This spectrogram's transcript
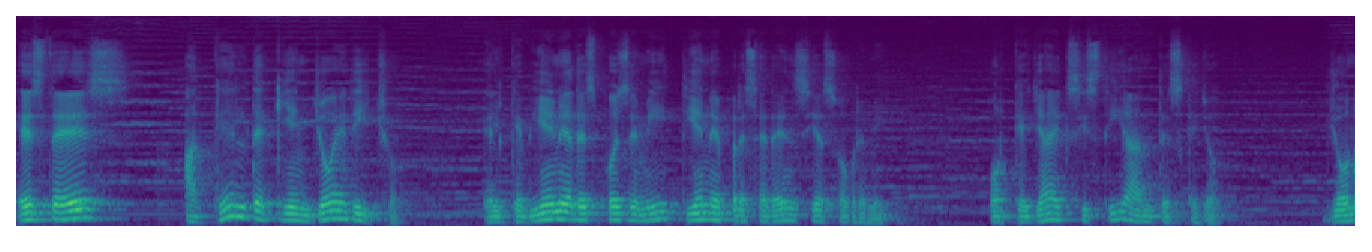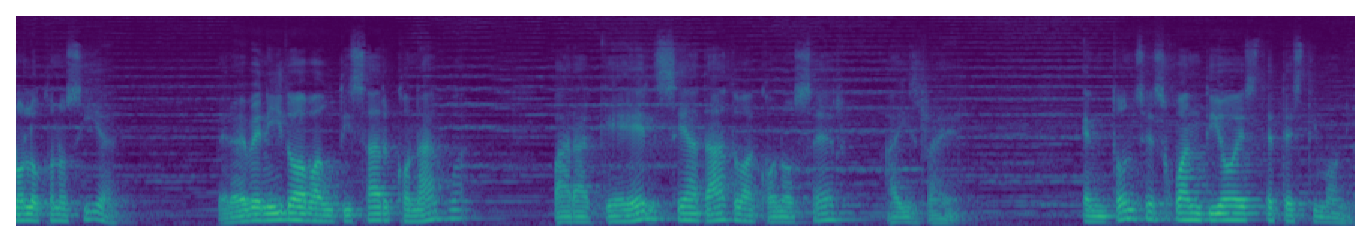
Este es aquel de quien yo he dicho, el que viene después de mí tiene precedencia sobre mí, porque ya existía antes que yo yo no lo conocía, pero he venido a bautizar con agua para que Él sea dado a conocer a Israel. Entonces Juan dio este testimonio.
